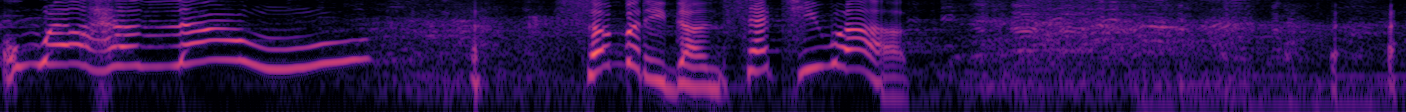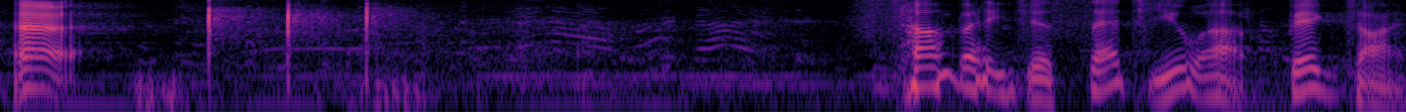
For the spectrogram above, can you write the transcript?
Well, hello. Somebody done set you up. Somebody just set you up big time.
